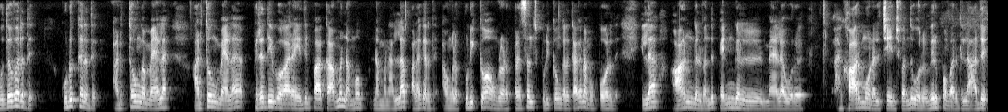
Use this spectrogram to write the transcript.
உதவுறது கொடுக்கறது. அடுத்தவங்க மேலே அடுத்தவங்க மேலே பிரதிபகாரம் எதிர்பார்க்காம நம்ம நம்ம நல்லா பழகிறது. அவங்கள பிடிக்கும் அவங்களோட ப்ரெசன்ஸ் பிடிக்குங்கிறதுக்காக நம்ம போகிறது இல்லை ஆண்கள் வந்து பெண்கள் மேலே ஒரு ஹார்மோனல் சேஞ்ச் வந்து ஒரு விருப்பம் வருதில்ல அது.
